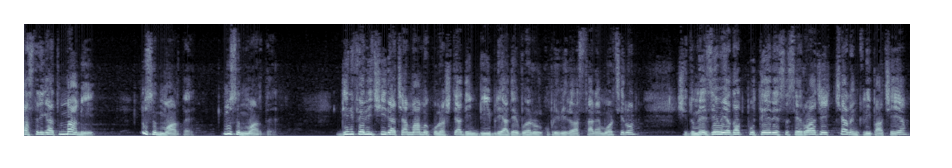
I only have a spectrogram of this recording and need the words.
a strigat, Mami, nu sunt moartă, nu sunt moartă. Din fericire, acea mamă cunoștea din Biblie adevărul cu privire la starea morților și Dumnezeu i-a dat putere să se roage chiar în clipa aceea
